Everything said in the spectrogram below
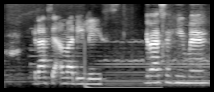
Gracias, Amarilis. Gracias, Jimé.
